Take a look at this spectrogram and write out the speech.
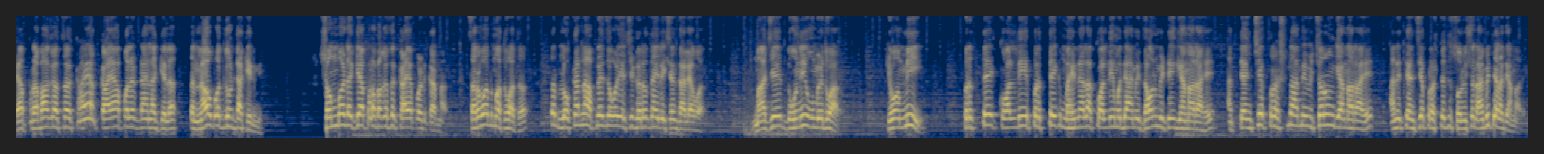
या प्रभागाचं काया काया पलट नाही ना केलं तर नाव बदलून टाकेन मी. शंभर टक्के या प्रभागाचं काया पलट करणार सर्वात महत्वाचं तर लोकांना आपल्याजवळ याची गरज नाही इलेक्शन झाल्यावर. माझे दोन्ही उमेदवार किंवा मी प्रत्येक कॉलनी प्रत्येक महिन्याला कॉलनीमध्ये आम्ही जाऊन मिटिंग घेणार आहे आणि त्यांचे प्रश्न आम्ही विचारून घेणार आहे आणि त्यांचे प्रश्नाचे सोल्युशन आम्ही त्याला देणार आहे.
